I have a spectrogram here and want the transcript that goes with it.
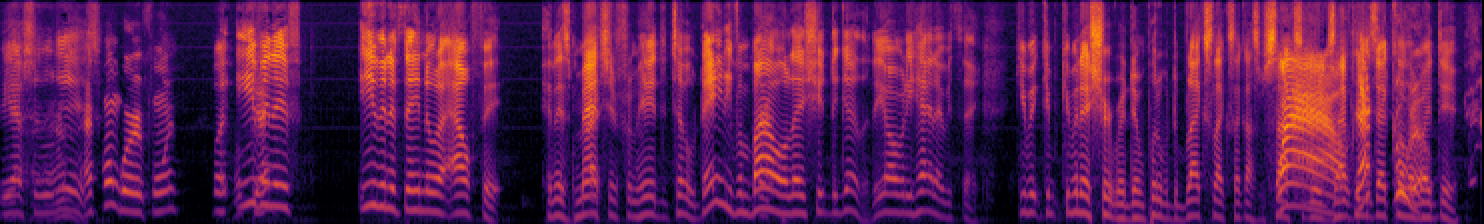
he absolutely uh, is. That's one word for him. But Okay. even if even if they know the outfit and it's matching from head to toe, they ain't even buy all that shit together. They already had everything. Give me give, give me that shirt right there and put it with the black slacks. I got some socks that Wow, exactly that's that color right there.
